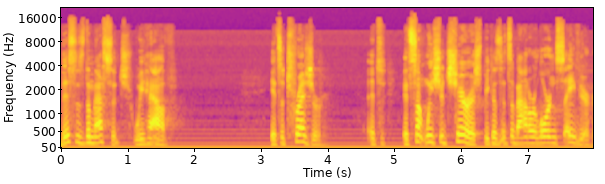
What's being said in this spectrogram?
this is the message we have. It's a treasure. It's, it's something we should cherish because it's about our Lord and Savior.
